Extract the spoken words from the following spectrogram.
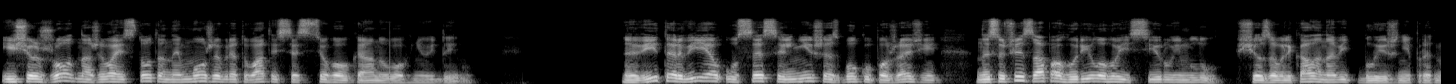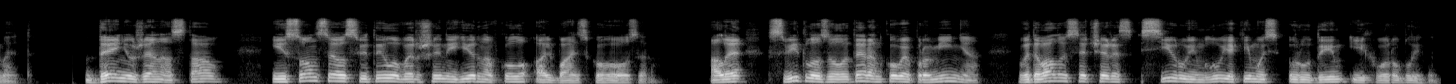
і що жодна жива істота не може врятуватися з цього океану вогню й диму. Вітер віяв усе сильніше з боку пожежі, несучи запах горілого і сіру імлу, що завлікала навіть ближні предмети. День уже настав, і сонце освітило вершини гір навколо Альбанського озера. Але світло золоте ранкове проміння видавалося через сіру імлу якимось рудим і хворобливим.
